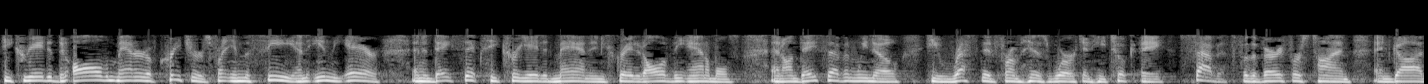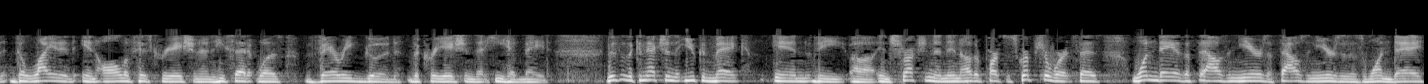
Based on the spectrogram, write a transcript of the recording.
he created the, all manner of creatures in the sea and in the air. And in day six, he created man and he created all of the animals. And on day seven, we know he rested from his work and he took a Sabbath for the very first time, and God delighted in all of His creation, and He said it was very good, the creation that He had made. This is a connection that you can make in the uh, instruction and in other parts of Scripture where it says one day is a thousand years, a thousand years is one day,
